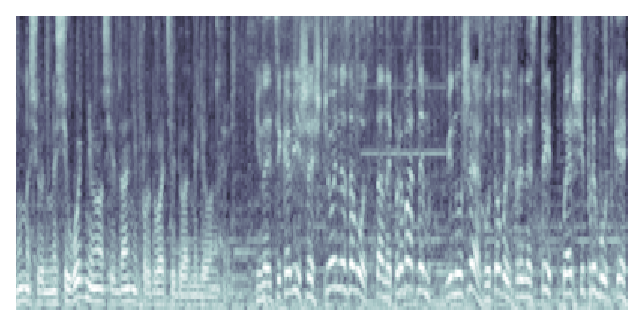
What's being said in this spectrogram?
Ну, на, сьогодні, на сьогодні у нас є дані про 22 мільйони гривень. І найцікавіше, щойно завод стане приватним, він уже готовий принести перші прибутки.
